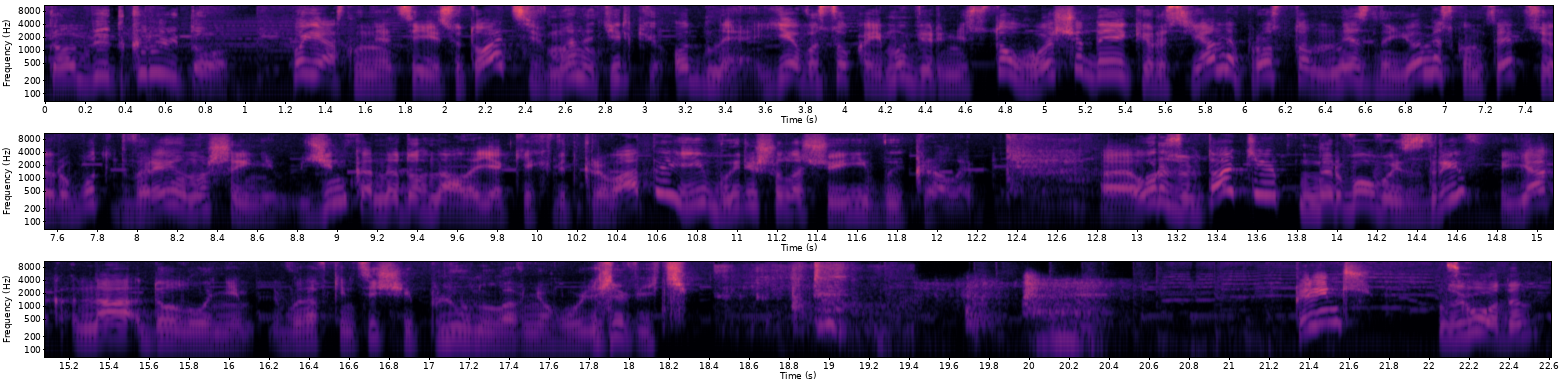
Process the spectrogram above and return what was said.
Там відкрито. Пояснення цієї ситуації в мене тільки одне: є висока ймовірність того, що деякі росіяни просто не знайомі з концепцією роботи дверей у машині. Жінка не догнала, як їх відкривати, і вирішила, що її викрали. Е, у результаті нервовий зрив, як на долоні. Вона в кінці ще й плюнула в нього. Уявіть. Крінж? Згоден.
